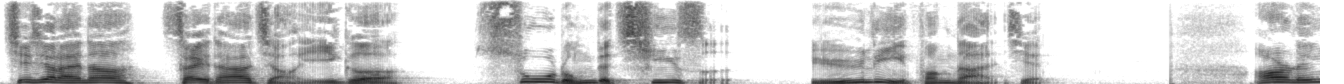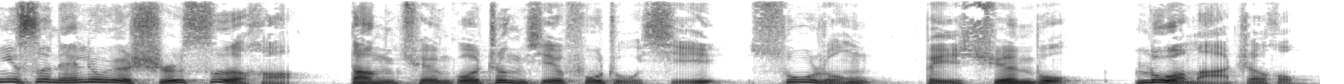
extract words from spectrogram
接下来呢，再给大家讲一个苏荣的妻子于丽芳的案件。二零一四年六月十四号，当全国政协副主席苏荣。被宣布落马之后，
